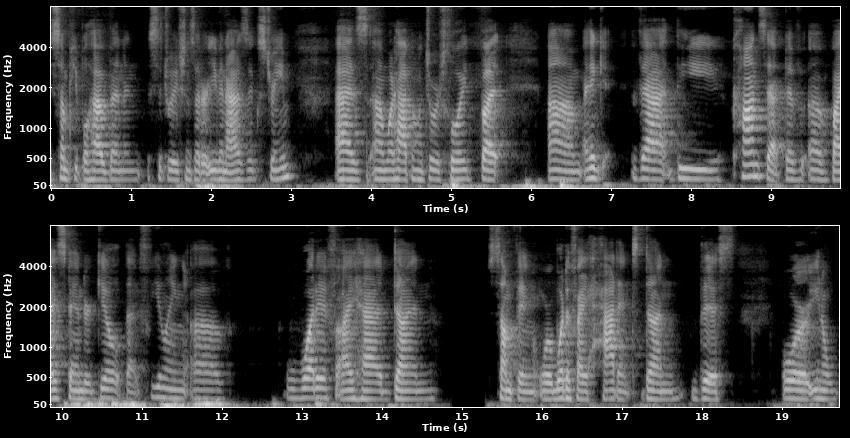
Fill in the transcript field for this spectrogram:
some people have been in situations that are even as extreme as um, what happened with George Floyd. But um, I think that the concept of, of bystander guilt, that feeling of what if I had done something, or what if I hadn't done this, or, you know,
